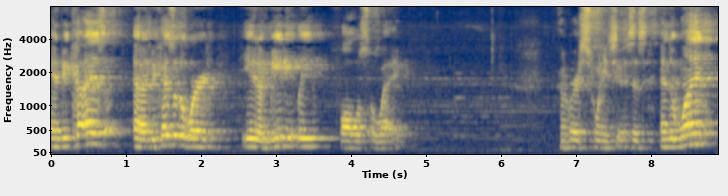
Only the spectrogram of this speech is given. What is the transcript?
And because and because of the word, it immediately falls away. In verse 22, it says, And the one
